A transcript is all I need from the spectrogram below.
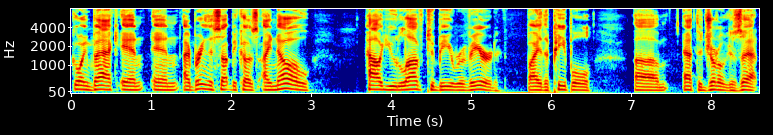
going back, and and I bring this up because I know how you love to be revered by the people um, at the Journal Gazette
